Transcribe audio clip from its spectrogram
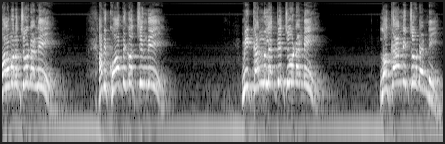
పొలమును చూడండి. అది కోతకొచ్చింది. మీ కన్నులెత్తి చూడండి. లోకాన్ని చూడండి.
